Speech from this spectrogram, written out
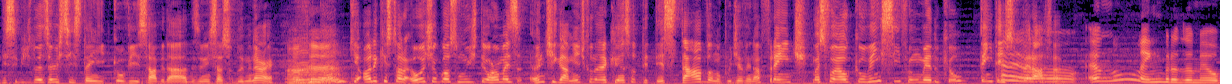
desse vídeo do Exorcista aí que eu vi, sabe? Da desmensagem subliminar. Aham. Então, que- olha que história. Hoje eu gosto muito de terror, mas antigamente, quando eu era criança, eu detestava, não podia ver na frente. Mas foi algo que eu venci, foi um medo que eu tentei superar, sabe? eu, não lembro do meu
